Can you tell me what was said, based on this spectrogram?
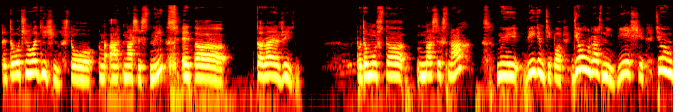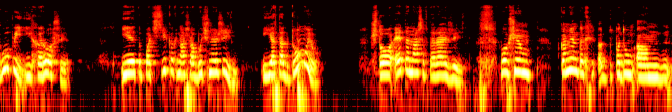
это очень логично, что а, наши сны это вторая жизнь. Потому что в наших снах мы видим, типа, делаем разные вещи, делаем глупые и хорошие. И это почти как наша обычная жизнь. И я так думаю, что это наша вторая жизнь. В общем, в комментах э, подум... эм,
